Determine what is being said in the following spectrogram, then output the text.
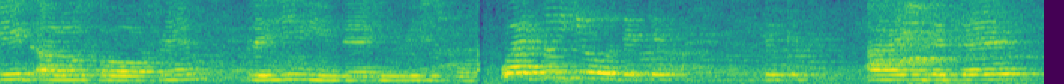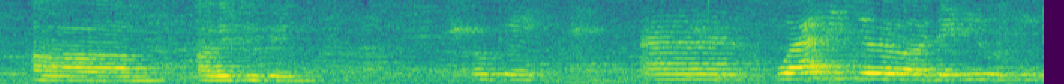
meet a lot of friends playing in the in this sport. What do you detest? Detest. I detest um, a little game. Okay. And what is your daily routine?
